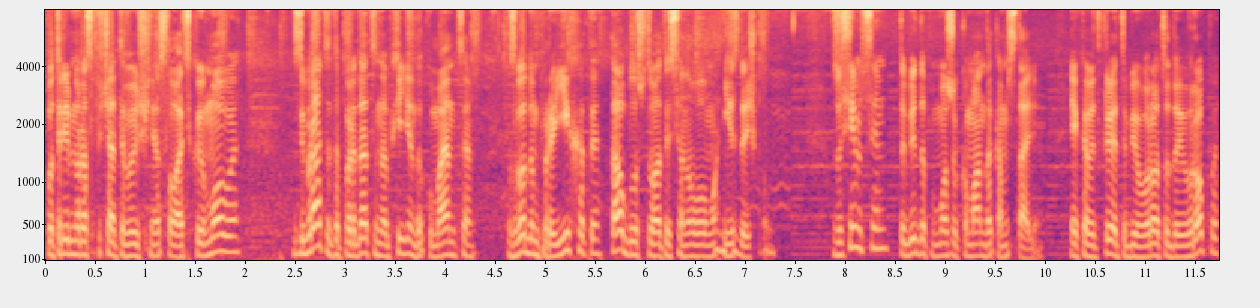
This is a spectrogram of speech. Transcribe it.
потрібно розпочати вивчення словацької мови, зібрати та передати необхідні документи, згодом переїхати та облаштуватися новому гніздечку. З усім цим тобі допоможе команда Камстаді, яка відкриє тобі ворота до Європи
